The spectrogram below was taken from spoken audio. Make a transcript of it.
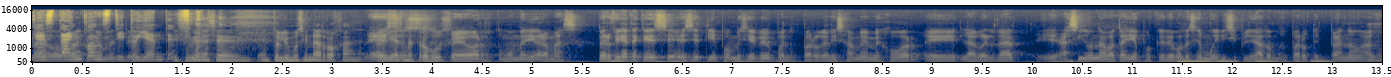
que está en Constituyentes. ¿Y si vienes en, tu limusina roja, alias Metrobús? Es peor, como media hora más. Pero fíjate que ese, ese tiempo me sirve, bueno, para organizarme mejor. Eh, la verdad, eh, ha sido una batalla porque debo de ser muy disciplinado. Me paro temprano, hago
